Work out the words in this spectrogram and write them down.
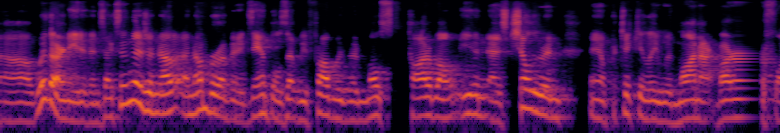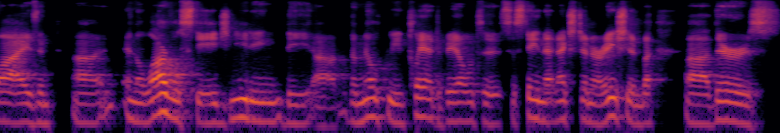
uh, with our native insects. And there's a, no- a number of examples that we've probably been most taught about even as children, you know, particularly with monarch butterflies and uh, in the larval stage needing the uh, the milkweed plant to be able to sustain that next generation. But uh, there's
